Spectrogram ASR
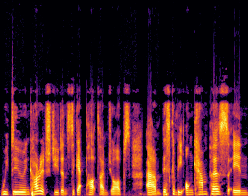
we do encourage students to get part-time jobs. Um, this can be on campus in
